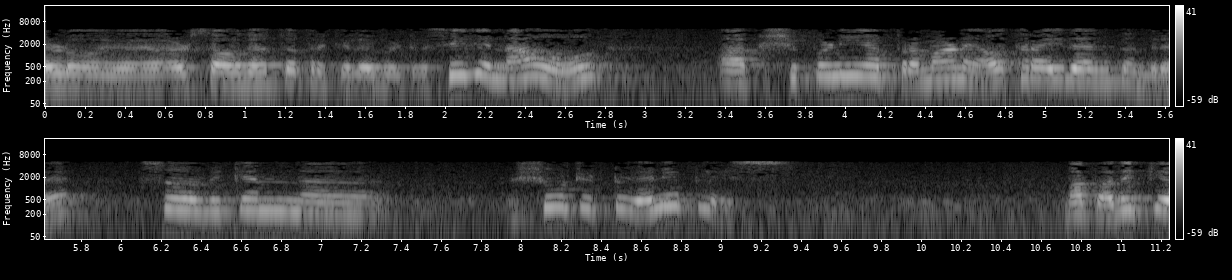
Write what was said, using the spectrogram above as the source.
ಎರಡು ಎರಡು ಸಾವಿರದ ಹತ್ತತ್ರ ಕಿಲೋಮೀಟರ್ ಹೀಗೆ ನಾವು ಆ ಕ್ಷಿಪಣಿಯ ಪ್ರಮಾಣ ಯಾವ ಥರ ಇದೆ ಅಂತಂದ್ರೆ so we can shoot it to any place ಮತ್ತು ಅದಕ್ಕೆ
